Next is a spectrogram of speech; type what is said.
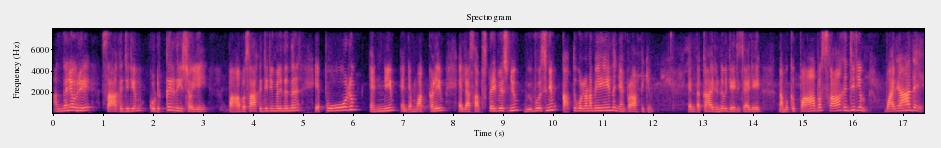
അങ്ങനെ ഒരു സാഹചര്യം കൊടുക്കരുത് ഈശോയെ. പാപ സാഹചര്യങ്ങളിൽ നിന്ന് എപ്പോഴും എന്നെയും എന്റെ മക്കളെയും എല്ലാ സബ്സ്ക്രൈബേഴ്സിനും വ്യൂവേഴ്സിനെയും കാത്തുകൊള്ളണമേ എന്ന് ഞാൻ പ്രാർത്ഥിക്കും. എന്താ കാര്യം എന്ന് വിചാരിച്ചാൽ നമുക്ക് പാപ സാഹചര്യം വരാതെ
